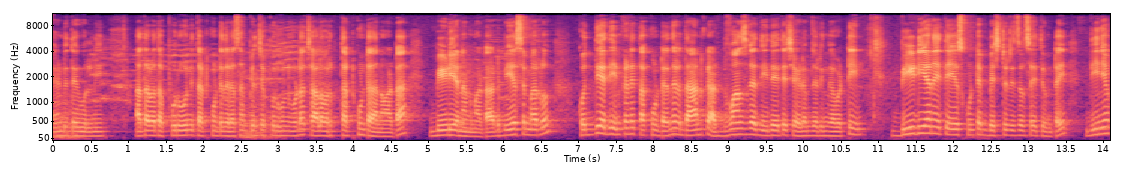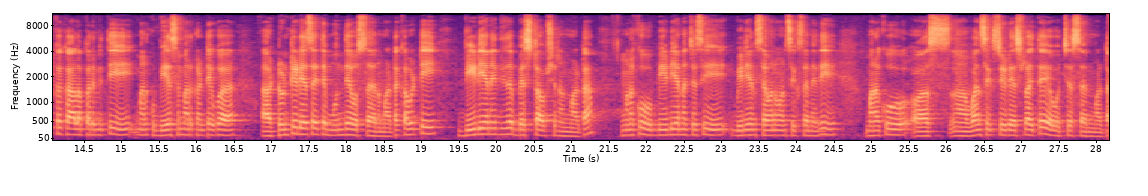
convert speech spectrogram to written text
ఎండు- తెగుల్ని ఆ తర్వాత పురుగుని తట్టుకుంటుంది రసం పీల్చే పురుగుని కూడా చాలా వరకు తట్టుకుంటుంది అనమాట బీడిఎన్ అనమాట అటు బిఎస్ఎంఆర్లో కొద్దిగా దీనికంటే తక్కువ ఉంటుంది అంటే దానికి అడ్వాన్స్గా ఇదైతే చేయడం జరిగింది కాబట్టి బీడిఎన్ అయితే వేసుకుంటే బెస్ట్ రిజల్ట్స్ అయితే ఉంటాయి. దీని యొక్క కాల పరిమితి మనకు బిఎస్ఎంఆర్ కంటే ఒక ట్వంటీ డేస్ అయితే ముందే వస్తాయన్నమాట. కాబట్టి బీడీ అనేది బెస్ట్ ఆప్షన్ అనమాట మనకు బీడిఎన్ వచ్చేసి బీడిఎన్ సెవెన్ వన్ సిక్స్ అనేది మనకు వన్ సిక్స్టీ డేస్లో అయితే వచ్చేస్తాయి అనమాట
